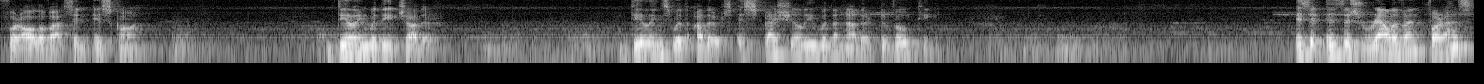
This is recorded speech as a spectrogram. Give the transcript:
for all of us in ISKCON. Dealing with each other. Dealings with others, especially with another devotee. Is, it, is this relevant for us?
